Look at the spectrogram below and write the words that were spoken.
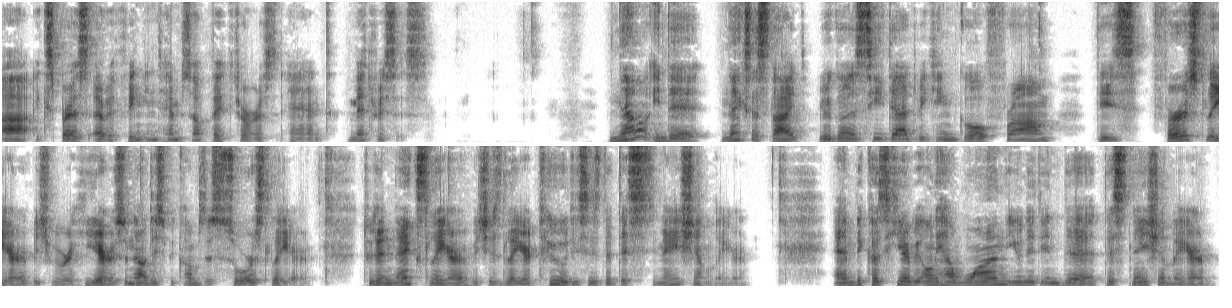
uh, expressed everything in terms of vectors and matrices. Now in the next slide, we're going to see that we can go from this first layer, which we were here, so now this becomes the source layer, to the next layer, which is layer 2, this is the destination layer. And because here we only have one unit in the destination layer,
